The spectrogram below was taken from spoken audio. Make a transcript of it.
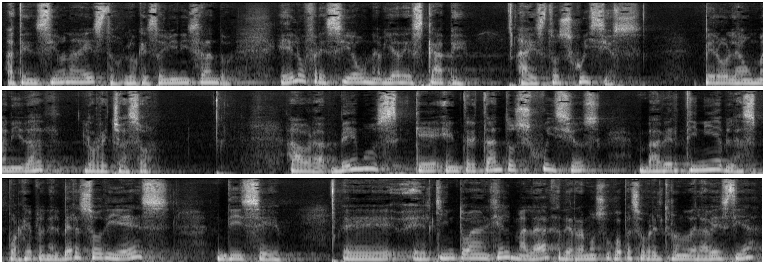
Atención a esto, lo que estoy ministrando. Él ofreció una vía de escape a estos juicios, pero la humanidad lo rechazó. Ahora, vemos que entre tantos juicios, va a haber tinieblas. Por ejemplo, en el verso 10 dice, eh, el quinto ángel, Malach, derramó su copa sobre el trono de la bestia,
